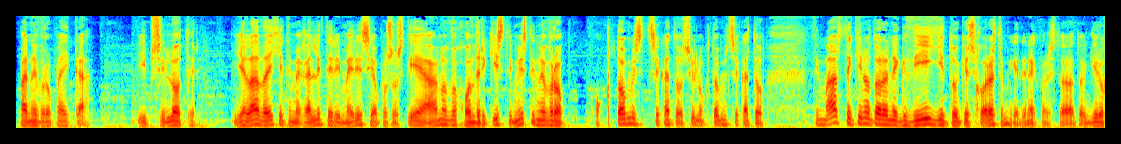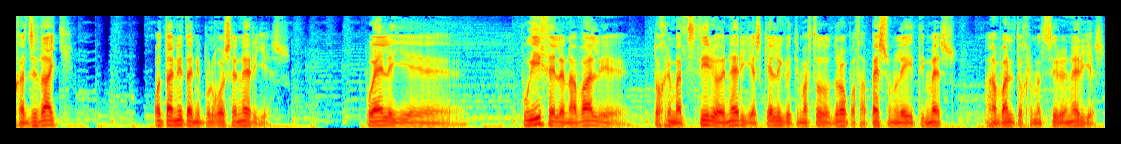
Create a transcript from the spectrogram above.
πανευρωπαϊκά. Η υψηλότερη. Η Ελλάδα είχε τη μεγαλύτερη ημερήσια ποσοστιαία άνοδο χονδρικής τιμής στην Ευρώπη. 8,5%. Συν 8,5%. Θυμάστε εκείνο τον ανεκδιήγητο και συγχωρέστε με για την έκφραση τώρα, τον κύριο Χατζηδάκη, όταν ήταν υπουργός ενέργειας, που έλεγε, που ήθελε να βάλει το χρηματιστήριο ενέργειας και έλεγε ότι με αυτόν τον τρόπο θα πέσουν, λέει, οι τιμές, αν βάλει το χρηματιστήριο ενέργειας.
